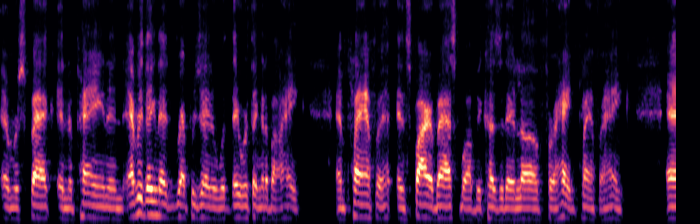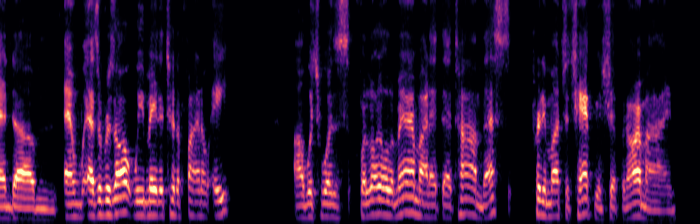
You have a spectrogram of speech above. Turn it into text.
and respect and the pain and everything that represented what they were thinking about Hank and playing for Inspire Basketball because of their love for Hank, playing for Hank. And um, and as a result, we made it to the final eight. uh, which was for Loyola Marymount at that time. That's pretty much a championship in our mind.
